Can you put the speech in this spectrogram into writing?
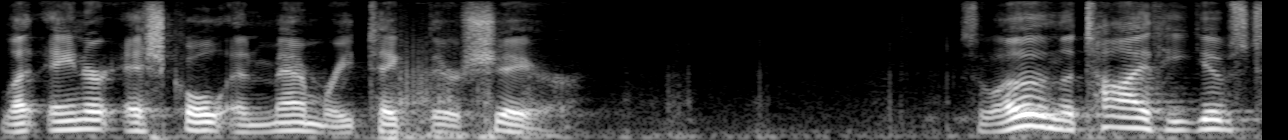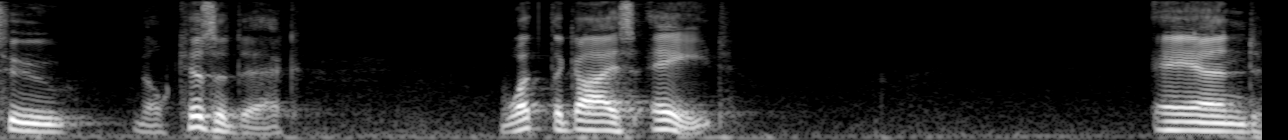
let Aner, Eshcol, and Mamre take their share. So, other than the tithe he gives to Melchizedek, what the guys ate, and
